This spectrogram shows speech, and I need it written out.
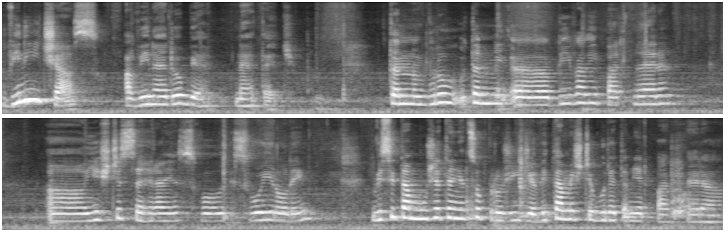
v jiný čas a v jiné době, ne teď. Ten, budou, ten uh, bývalý partner uh, ještě sehraje svoj, svoji roli. Vy si tam můžete něco prožít, že vy tam ještě budete mít partnera,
